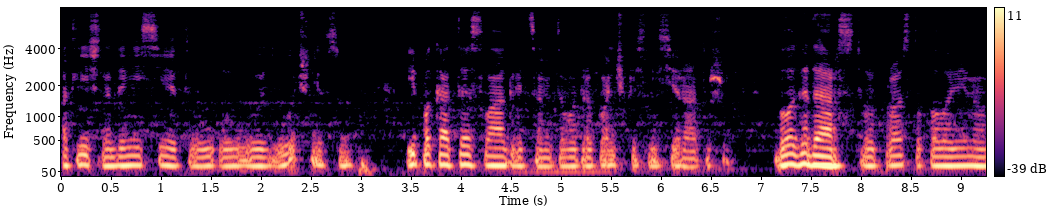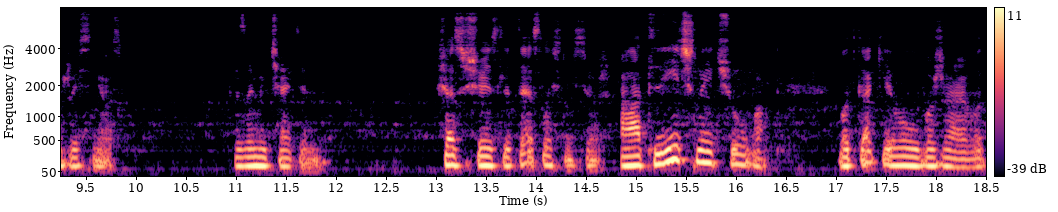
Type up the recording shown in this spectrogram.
отлично, донеси эту лучницу. И пока Тесла агрится на того дракончика, снеси ратушу. Благодарствую, просто половину уже снес. Замечательно. Сейчас еще если Теслу снесешь. А отличный чувак. Вот как я его уважаю. Вот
